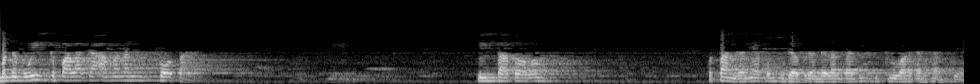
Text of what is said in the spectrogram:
Menemui kepala keamanan kota. Minta tolong tetangganya pemuda berandalan tadi dikeluarkan saja.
